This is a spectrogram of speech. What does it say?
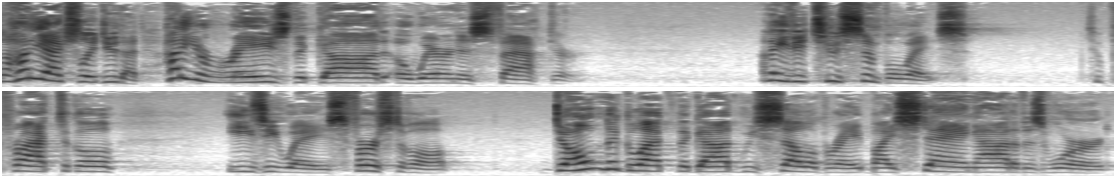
So, how do you actually do that? How do you raise the God awareness factor? I'm going to give you two simple ways, two practical, easy ways. First of all, don't neglect the God we celebrate by staying out of His Word.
